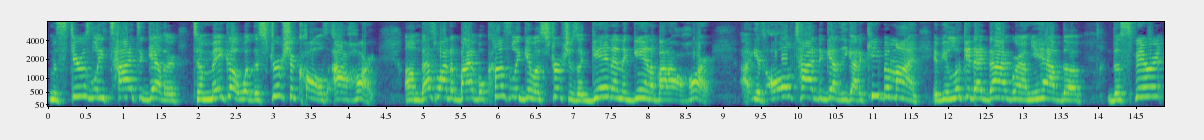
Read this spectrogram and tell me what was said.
mysteriously tied together to make up what the scripture calls our heart. Um, that's why the Bible constantly gives us scriptures again and again about our heart. Uh, it's all tied together. You got to keep in mind if you look at that diagram, you have the the spirit,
